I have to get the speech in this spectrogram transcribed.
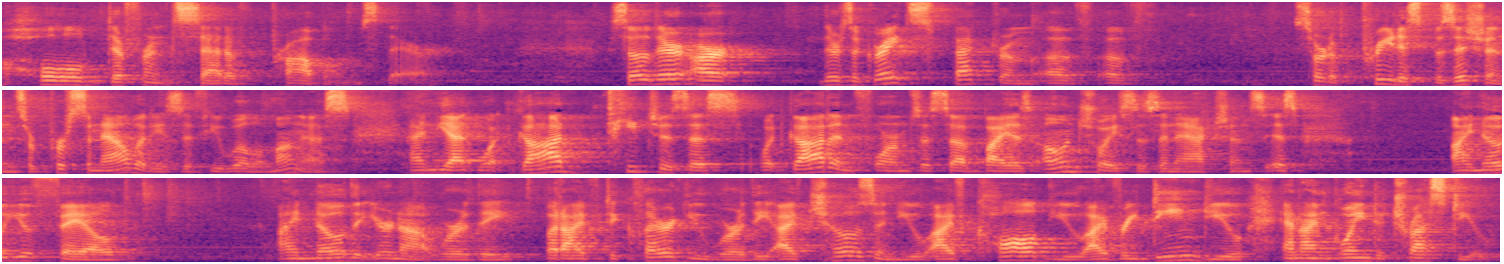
A whole different set of problems there. So there are there's a great spectrum of, of sort of predispositions or personalities, if you will, among us. And yet, what God teaches us, what God informs us of by His own choices and actions is I know you've failed. I know that you're not worthy, but I've declared you worthy. I've chosen you. I've called you. I've redeemed you, and I'm going to trust you.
